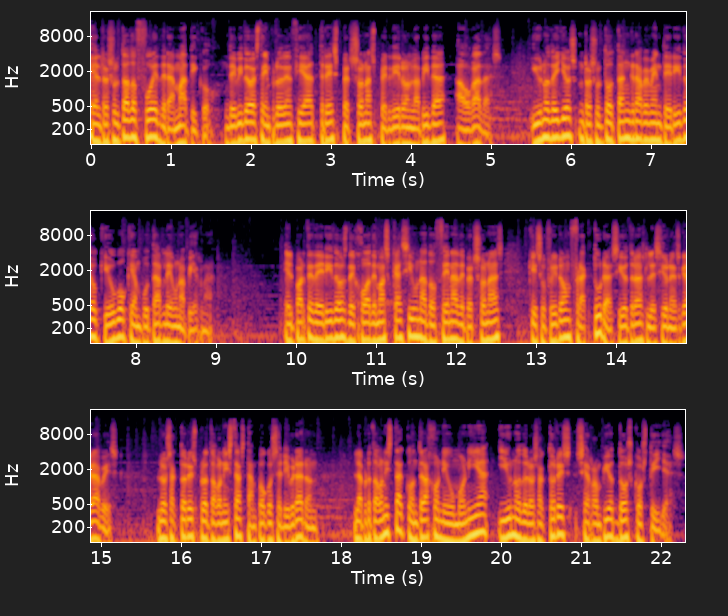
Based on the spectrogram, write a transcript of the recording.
El resultado fue dramático. Debido a esta imprudencia, tres personas perdieron la vida ahogadas y uno de ellos resultó tan gravemente herido que hubo que amputarle una pierna. El parte de heridos dejó además casi una docena de personas que sufrieron fracturas y otras lesiones graves. Los actores protagonistas tampoco se libraron. La protagonista contrajo neumonía y uno de los actores se rompió dos costillas.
